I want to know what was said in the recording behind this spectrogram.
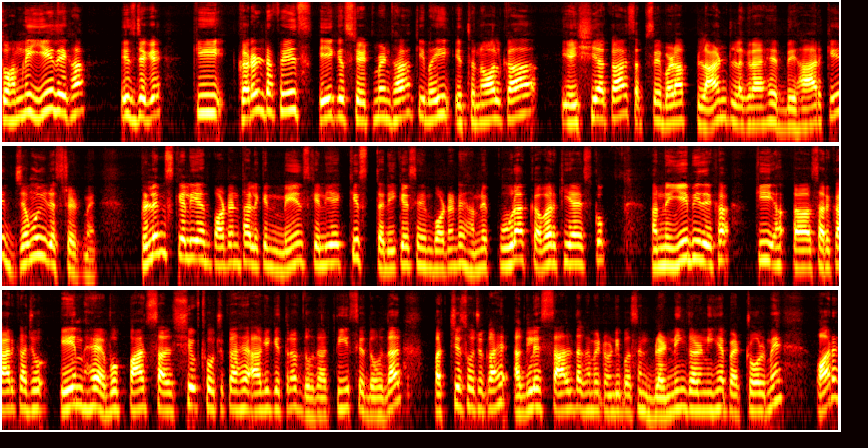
तो हमने ये देखा इस जगह कि करंट अफेयर्स एक स्टेटमेंट था कि भाई इथेनॉल का एशिया का सबसे बड़ा प्लांट लग रहा है बिहार के जमुई डिस्ट्रिक्ट में। प्रिलिम्स के लिए इंपॉर्टेंट था, लेकिन मेंस के लिए किस तरीके से इंपॉर्टेंट है, हमने पूरा कवर किया इसको। हमने ये भी देखा कि आ, सरकार का जो एम है वो पाँच साल शिफ्ट हो चुका है आगे की तरफ़ 2030 से 2025 हो चुका है। अगले साल तक हमें 20 परसेंट ब्लेंडिंग करनी है पेट्रोल में और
